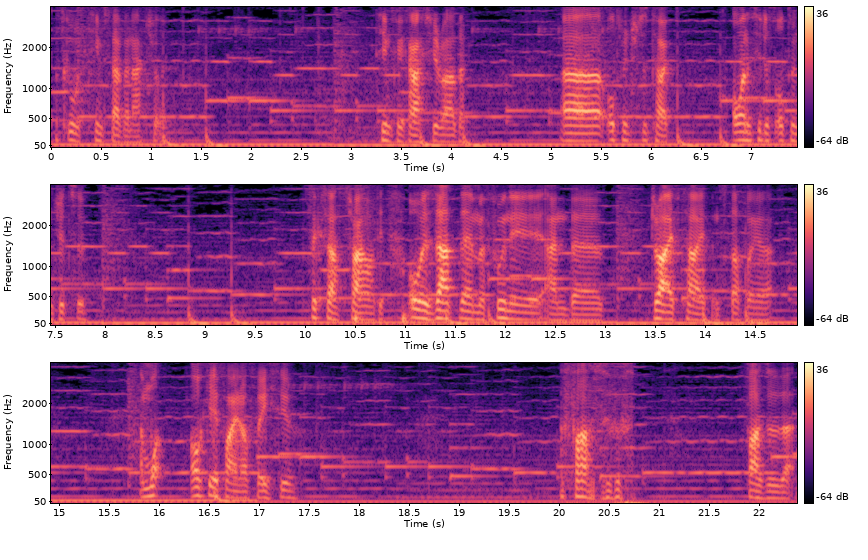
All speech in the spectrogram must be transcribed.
Let's go with Team 7 actually. Team Kakashi rather. Uh, Ultimate Jutsu type. I want to see this Ultimate Jutsu. Success tryhardy. Oh, is that the Mifune and the Drive type and stuff like that? And what? Okay, fine, I'll face you. Fazu. Fazu that.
